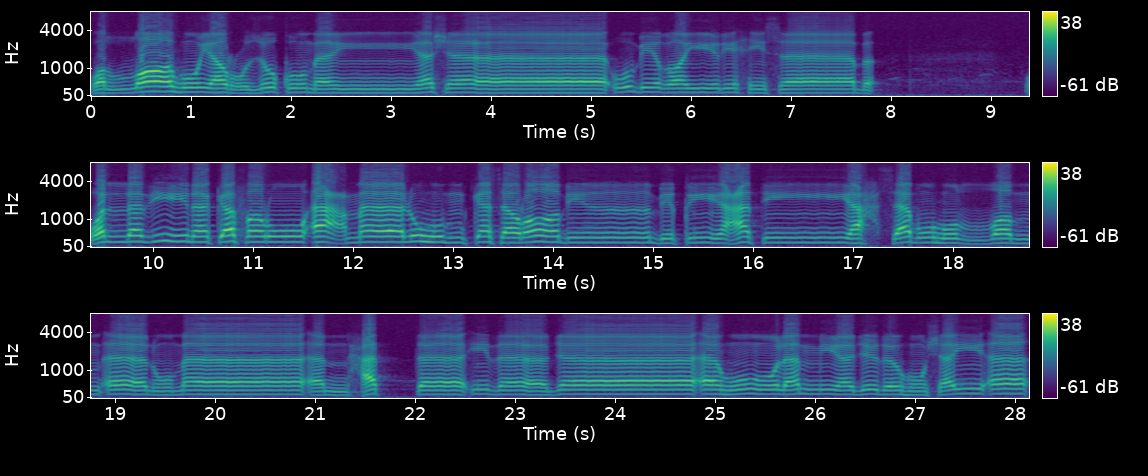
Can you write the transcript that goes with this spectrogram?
والله يرزق من يشاء بغير حساب. والذين كفروا أعمالهم كسراب بقيعة يحسبه الظمآن ماء حتى إذا جاءه لم يجده شيئا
